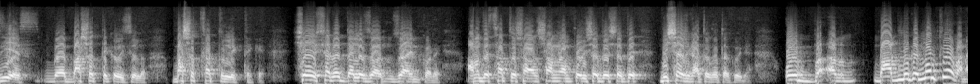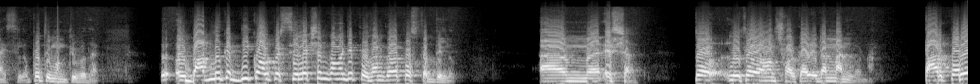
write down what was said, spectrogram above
জিএস বাসদ থেকে হয়েছিল, বাসদ ছাত্রলীগ থেকে। সে এরশাদের দলে জয়েন করে। আমাদের ছাত্র সংগ্রাম পরিষদের সাথে বিশ্বাসঘাতকতা করিয়া ওই বাবলুকে মন্ত্রীও বানাইছিল, প্রতিমন্ত্রী প্রধান ওই বাবলুকে বিকল্পের সিলেকশন কমিটি প্রদান করার প্রস্তাব দিল এরশাদ। তো লুথুর রহমান সরকার এটা মানল না। তারপরে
